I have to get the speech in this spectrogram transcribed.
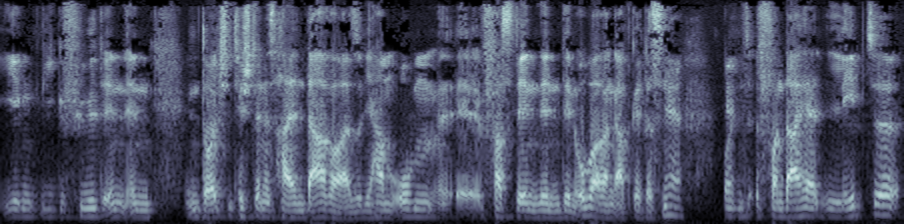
irgendwie gefühlt in, in, in deutschen Tischtennishallen da war. Also die haben oben äh, fast den, den, den Oberrang abgerissen. Ja. Und von daher lebte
